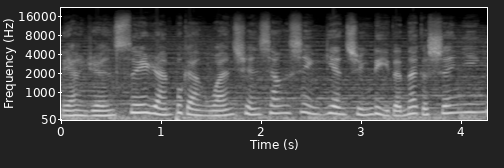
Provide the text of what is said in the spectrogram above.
两人虽然不敢完全相信雁群里的那个声音，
